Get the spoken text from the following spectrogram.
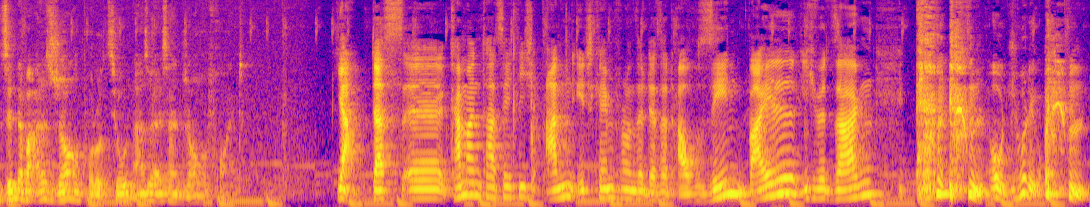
sind aber alles Genreproduktionen, also er ist ein Genrefreund. Ja, das äh, kann man tatsächlich an It Came From The Desert auch sehen, weil ich würde sagen, oh, Entschuldigung,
